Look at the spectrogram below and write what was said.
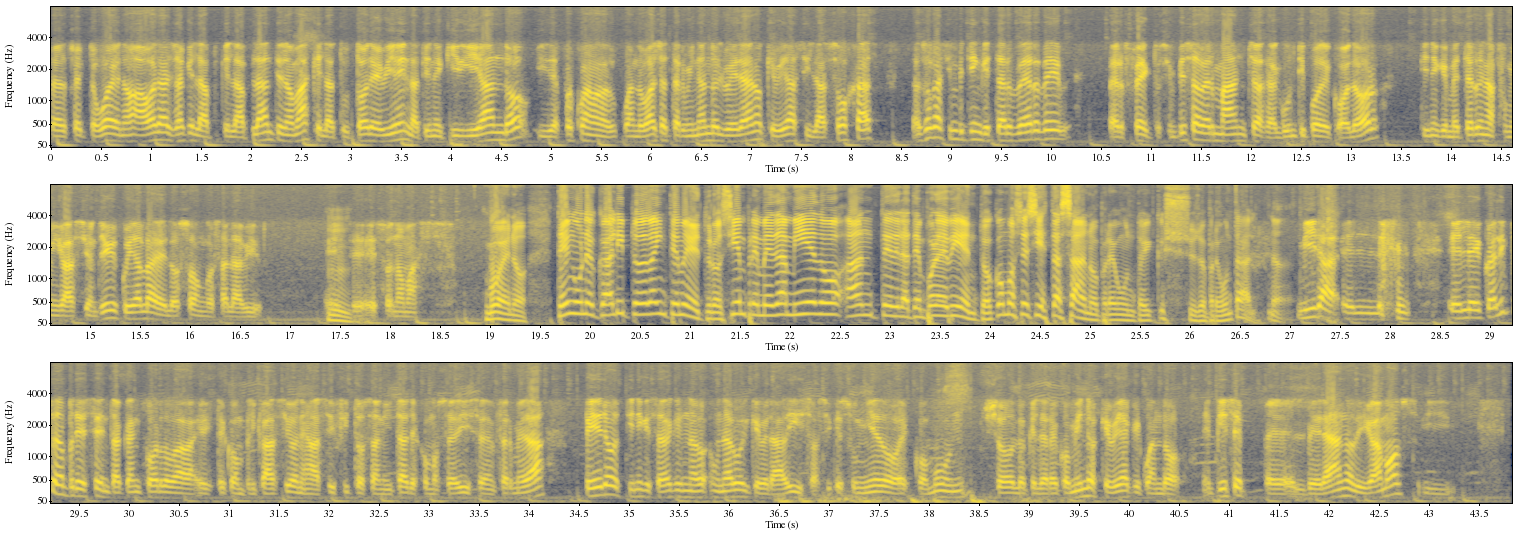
Perfecto, bueno, ahora ya que la, que la plante nomás, que la tutore bien, la tiene que ir guiando y después cuando, cuando vaya terminando el verano que vea si las hojas, las hojas siempre tienen que estar verde, perfecto, si empieza a ver manchas de algún tipo de color, tiene que meterle una fumigación, tiene que cuidarla de los hongos a la vid, Mm. Este, eso nomás. Bueno, tengo un eucalipto de 20 metros. Siempre me da miedo antes de la temporada de viento. ¿Cómo sé si está sano? Pregunto. ¿Y qué yo preguntar? No. Mira, el, el eucalipto no presenta acá en Córdoba este, complicaciones así fitosanitarias, como se dice, de enfermedad, pero tiene que saber que es un árbol quebradizo, así que su miedo es común. Yo lo que le recomiendo es que vea que cuando empiece el verano, digamos, y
